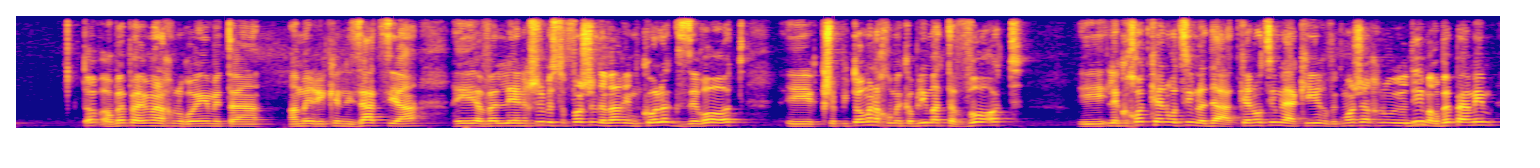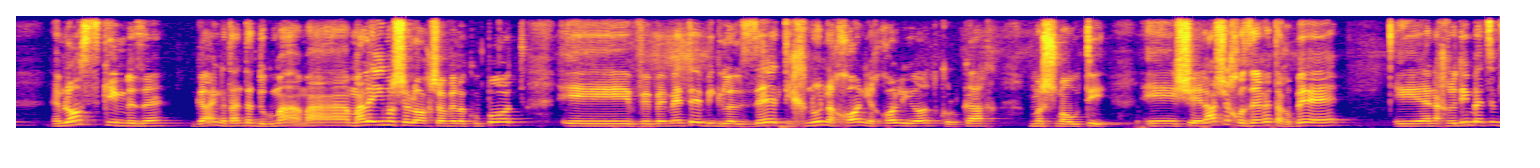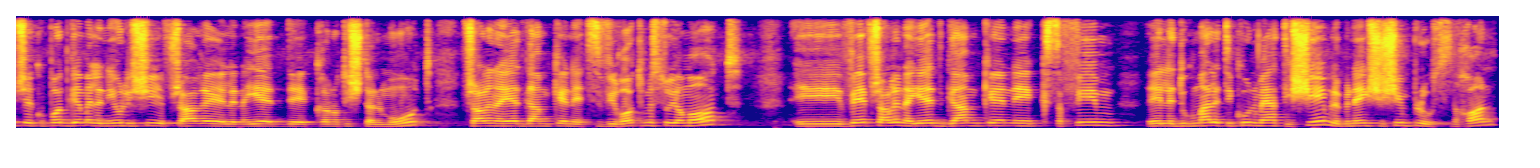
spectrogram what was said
טוב, הרבה פעמים אנחנו רואים את האמריקניזציה, אה, אבל אני חושב שבסופו של דבר עם כל הגזרות, אה, כשפתאום אנחנו מקבלים הטבות, אה, לקוחות כן רוצים לדעת, כן רוצים להכיר, וכמו שאנחנו יודעים, הרבה פעמים הם לא עוסקים בזה. גיא נתן את הדוגמה, מה, מה לאימא שלו עכשיו ולקופות, ובאמת בגלל זה תכנון נכון יכול להיות כל כך משמעותי. שאלה שחוזרת הרבה, אה, אנחנו יודעים בעצם שקופות גמל לניהול אישי אפשר אה, לנייד אה, קרנות השתלמות, אפשר לנייד גם כן צבירות מסוימות ואפשר לנייד גם כן כספים לדוגמה לתיקון 190 לבני 60 פלוס, נכון?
